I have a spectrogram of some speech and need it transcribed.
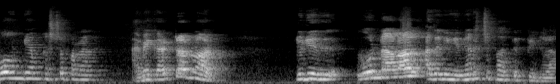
போக முடியாமல் கஷ்டப்படுறாங்க? ஐ கரெக்ட் ஆர் நாட் திடீர்னு ஒரு நாளால் அதை நீங்கள் நினச்சி பார்த்துருப்பீங்களா?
